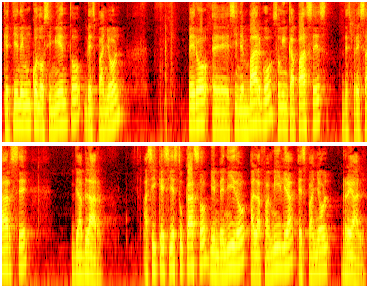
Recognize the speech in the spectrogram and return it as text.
que tienen un conocimiento de español, pero eh, sin embargo son incapaces de expresarse, de hablar. Así que si es tu caso, bienvenido a la familia Español Real.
